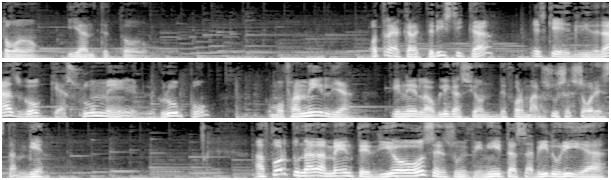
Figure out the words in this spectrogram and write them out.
todo, y ante todo. Otra característica es que el liderazgo que asume el grupo como familia tiene la obligación de formar sucesores también. Afortunadamente Dios en su infinita sabiduría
